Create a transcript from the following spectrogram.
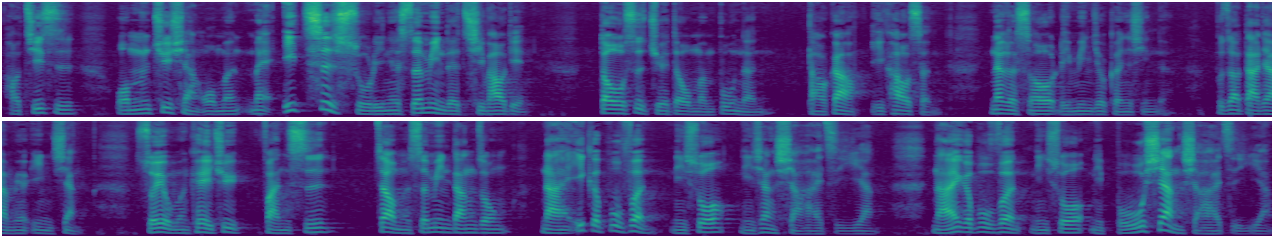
好，其实我们去想，我们每一次属灵的生命的起跑点，都是觉得我们不能祷告依靠神，那个时候灵命就更新了。不知道大家有没有印象？所以我们可以去反思，在我们生命当中，哪一个部分你说你像小孩子一样，哪一个部分你说你不像小孩子一样？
